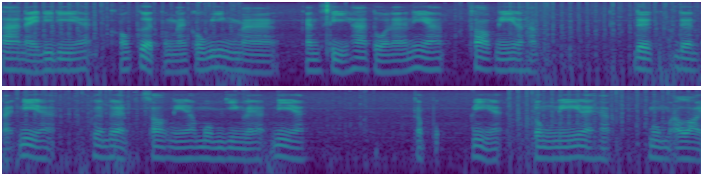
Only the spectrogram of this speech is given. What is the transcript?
ตาไหนดีๆฮะเขาเกิดตรงนั้นเขาวิ่งมากันสี่ห้าตัวแล้วนี่ครับซอกนี้แหละครับ เดินเดินไปนี่ฮะเพื่อนเพื่อนซอกนี้ครับมุมยิงเลยฮะนี่ฮะกับนี่ฮะตรงนี้เลยครับ มุมอร่อย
